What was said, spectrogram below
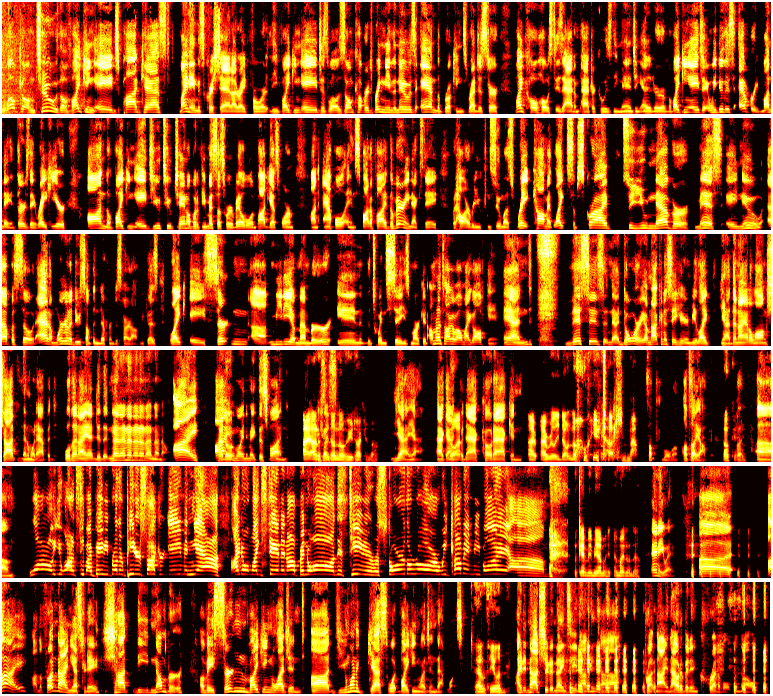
Welcome to the Viking Age podcast. My name is Chris Schad. I write for the Viking Age as well as Zone Coverage, Bring Me the News, and the Brookings Register. My co host is Adam Patrick, who is the managing editor of the Viking Age. And we do this every Monday and Thursday right here on the Viking Age YouTube channel. But if you miss us, we're available in podcast form on Apple and Spotify the very next day. But however you consume us, rate, comment, like, subscribe so you never miss a new episode. Adam, we're going to do something different to start off because, like a certain uh, media member in the Twin Cities market, I'm going to talk about my golf game. And this is, don't worry, I'm not going to sit here and be like, yeah, then I had a long shot. And then what happened? Well, then I did it. No, no, no, no, no, no, no, no. I, I, I am going to make this fun. I honestly because, don't know who you're talking about. Yeah, yeah. Ack, no, Badak, Kodak, and I, I really don't know what you're talking about. Some people will. I'll tell you off here. Okay. But, um, whoa, you want to see my baby brother Peter's soccer game? And yeah, I don't like standing up and oh, this team restore the roar. We come in me, boy. Um okay, maybe I might I might know now. Anyway. uh I on the front nine yesterday shot the number of a certain Viking legend. Uh, do you want to guess what Viking legend that was? Adam Thielen. I did not shoot a 19 on the uh, front nine. That would have been incredible, but no.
